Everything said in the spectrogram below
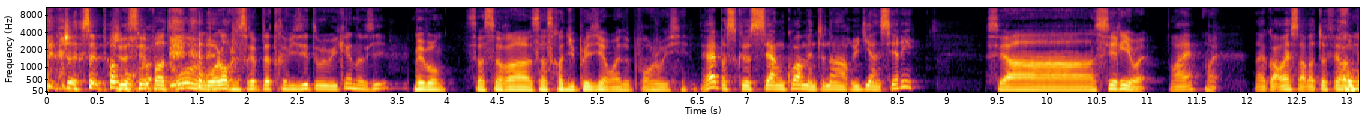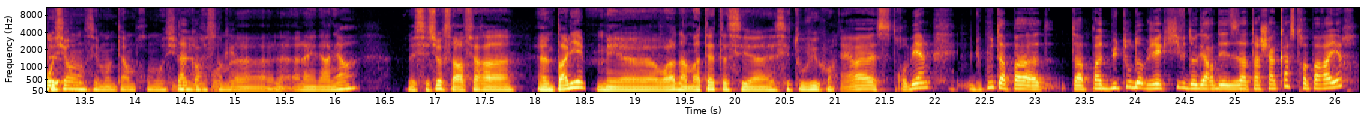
je sais pas je pourquoi. sais pas trop, ou alors je serai peut-être visé tout le week-end aussi. Mais bon, ça sera, ça sera du plaisir ouais, de pouvoir jouer ici. Ouais, parce que c'est en quoi maintenant Rudy en série? C'est en série, ouais. Ouais. Ouais. D'accord, ouais, ça va te faire peu- Promotion, on s'est monté en promotion, il me semble, euh, l'année dernière. Mais c'est sûr que ça va faire euh, un palier. Mais euh, voilà, dans ma tête, c'est euh, c'est tout vu, quoi. Eh ouais, c'est trop bien. Du coup, t'as pas, t'as pas du tout d'objectif de garder des attaches à Castres par ailleurs?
